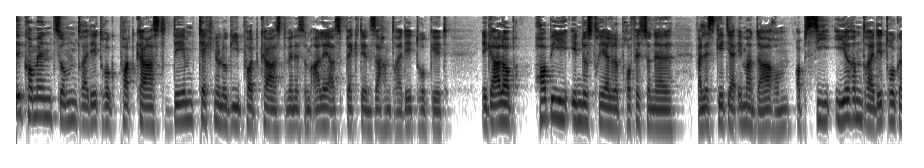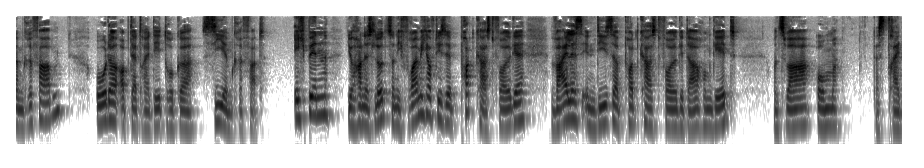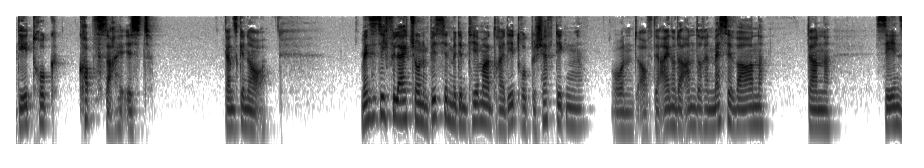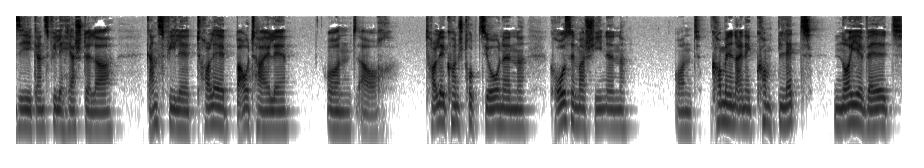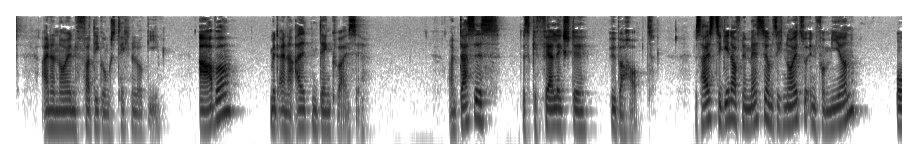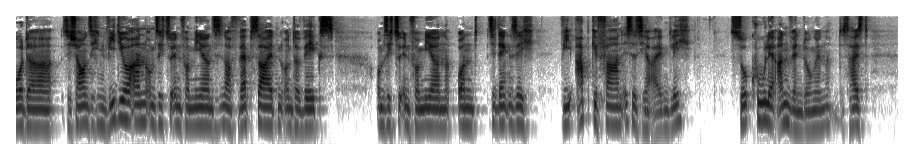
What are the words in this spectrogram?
Willkommen zum 3D-Druck-Podcast, dem Technologie-Podcast, wenn es um alle Aspekte in Sachen 3D-Druck geht. Egal ob Hobby, industriell oder professionell, weil es geht ja immer darum, ob Sie Ihren 3D-Drucker im Griff haben oder ob der 3D-Drucker Sie im Griff hat. Ich bin Johannes Lutz und ich freue mich auf diese Podcast-Folge, weil es in dieser Podcast-Folge darum geht, und zwar um das 3D-Druck Kopfsache ist. Ganz genau. Wenn Sie sich vielleicht schon ein bisschen mit dem Thema 3D-Druck beschäftigen und auf der ein oder anderen Messe waren, dann sehen Sie ganz viele Hersteller, ganz viele tolle Bauteile und auch tolle Konstruktionen, große Maschinen und kommen in eine komplett neue Welt einer neuen Fertigungstechnologie. Aber mit einer alten Denkweise. Und das ist das Gefährlichste überhaupt. Das heißt, Sie gehen auf eine Messe, um sich neu zu informieren, oder Sie schauen sich ein Video an, um sich zu informieren, Sie sind auf Webseiten unterwegs, um sich zu informieren, und Sie denken sich, wie abgefahren ist es hier eigentlich? So coole Anwendungen. Das heißt,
